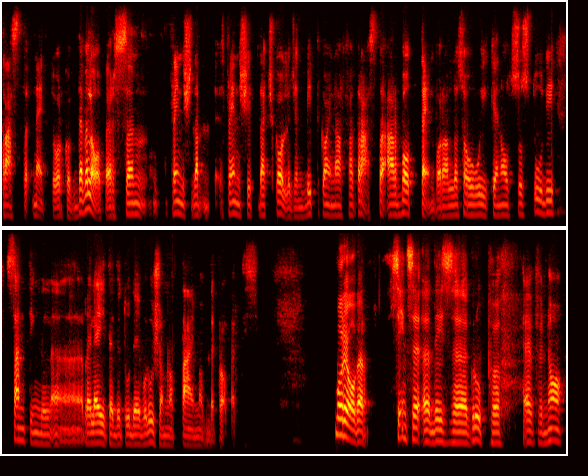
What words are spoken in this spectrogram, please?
trust network of developers um, Friendship Dutch College and Bitcoin Alpha Trust are both temporal, so we can also study something uh, related to the evolution of time of the properties. Moreover, since uh, this uh, group have no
